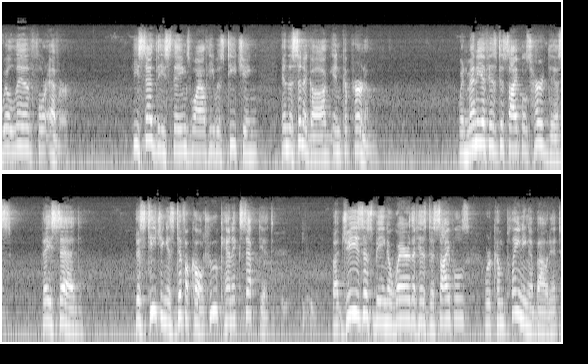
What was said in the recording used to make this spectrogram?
will live forever. He said these things while he was teaching in the synagogue in Capernaum. When many of his disciples heard this, they said, This teaching is difficult. Who can accept it? But Jesus, being aware that his disciples were complaining about it,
